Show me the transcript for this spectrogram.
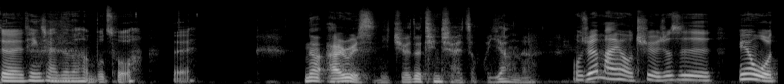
对，听起来真的很不错，对。那 Iris，你觉得听起来怎么样呢？我觉得蛮有趣的，就是因为我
